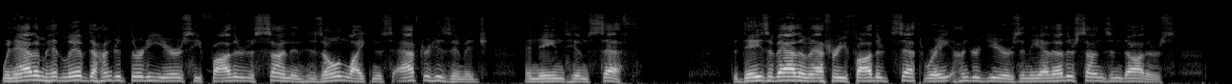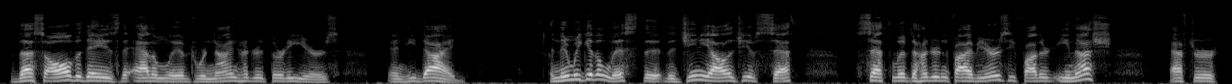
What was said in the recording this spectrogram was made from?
When Adam had lived a 130 years, he fathered a son in his own likeness after his image and named him Seth. The days of Adam after he fathered Seth were 800 years, and he had other sons and daughters. Thus all the days that Adam lived were 930 years, and he died. And then we get a list, the, the genealogy of Seth. Seth lived 105 years. He fathered Enosh. After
